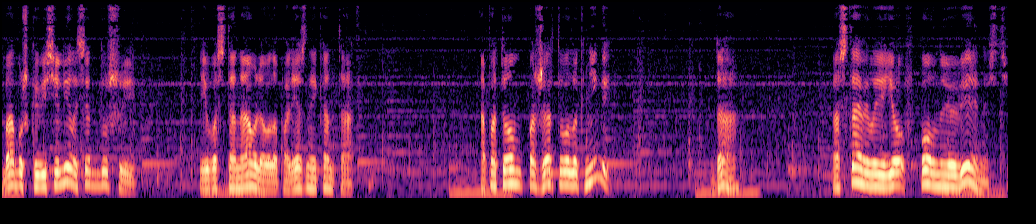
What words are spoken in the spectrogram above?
Бабушка веселилась от души и восстанавливала полезные контакты. А потом пожертвовала книгой? Да. Оставила ее в полной уверенности,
